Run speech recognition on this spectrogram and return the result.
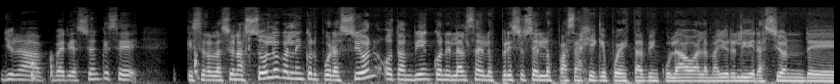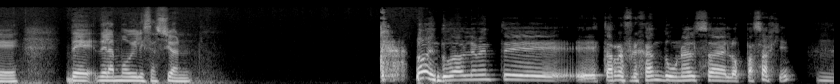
¿Y una variación que se, que se relaciona solo con la incorporación o también con el alza de los precios en los pasajes que puede estar vinculado a la mayor liberación de, de, la movilización? No, indudablemente eh, está reflejando un alza de los pasajes, mm.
